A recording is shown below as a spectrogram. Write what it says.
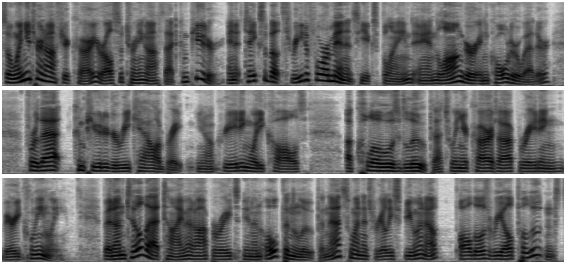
So when you turn off your car, you're also turning off that computer. And it takes about three to four minutes, he explained, and longer in colder weather, for that computer to recalibrate, you know, creating what he calls a closed loop. That's when your car is operating very cleanly. But until that time, it operates in an open loop, and that's when it's really spewing out all those real pollutants,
